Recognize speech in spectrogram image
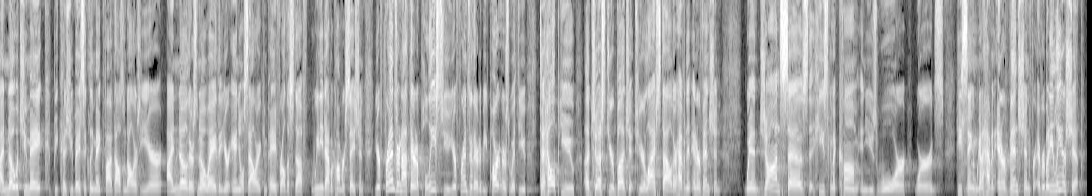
I know what you make because you basically make $5,000 a year. I know there's no way that your annual salary can pay for all this stuff. We need to have a conversation. Your friends are not there to police you. Your friends are there to be partners with you to help you adjust your budget to your lifestyle. They're having an intervention. When John says that he's going to come and use war words, he's saying, I'm going to have an intervention for everybody in leadership.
